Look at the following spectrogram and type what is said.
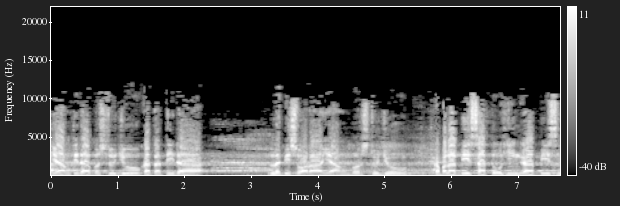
yang tidak bersetuju kata tidak lebih suara yang bersetuju Kepala B1 hingga B9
